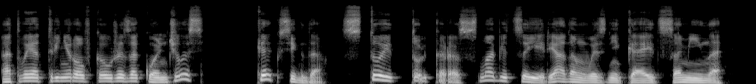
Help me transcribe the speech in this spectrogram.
а твоя тренировка уже закончилась?» Как всегда, стоит только расслабиться, и рядом возникает Самина –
